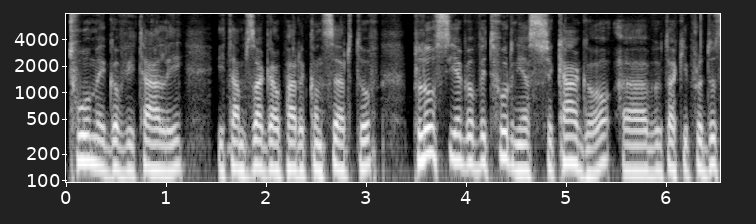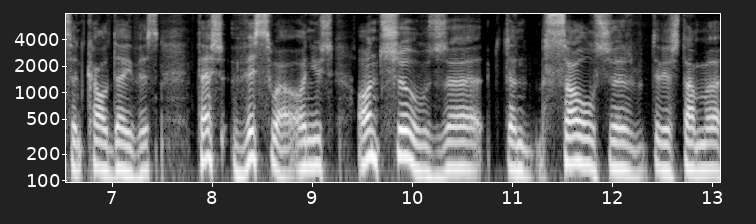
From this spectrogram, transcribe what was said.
tłumy go witali i tam zagrał parę koncertów, plus jego wytwórnia z Chicago, e, był taki producent Carl Davis, też wysłał, on już, on czuł, że ten soul, że ty wiesz, tam e,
